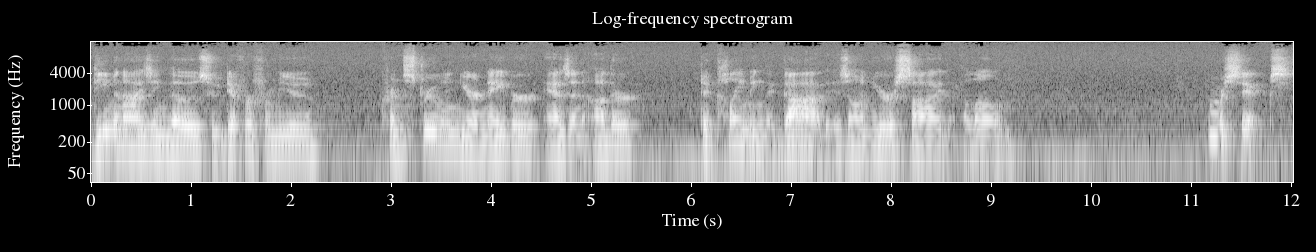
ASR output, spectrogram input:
demonizing those who differ from you, construing your neighbor as an other, to claiming that God is on your side alone. Number six,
